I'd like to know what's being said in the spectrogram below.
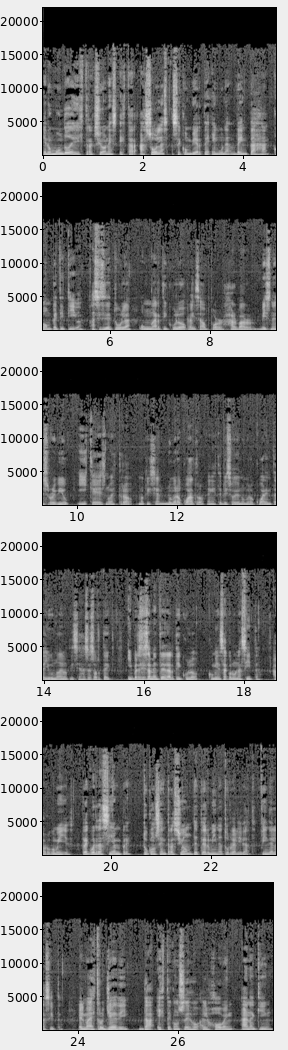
En un mundo de distracciones, estar a solas se convierte en una ventaja competitiva. Así se titula un artículo realizado por Harvard Business Review y que es nuestra noticia número 4 en este episodio número 41 de Noticias Asesor Tech. Y precisamente el artículo comienza con una cita, abro comillas. Recuerda siempre, tu concentración determina tu realidad. Fin de la cita. El maestro Jedi da este consejo al joven Anakin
